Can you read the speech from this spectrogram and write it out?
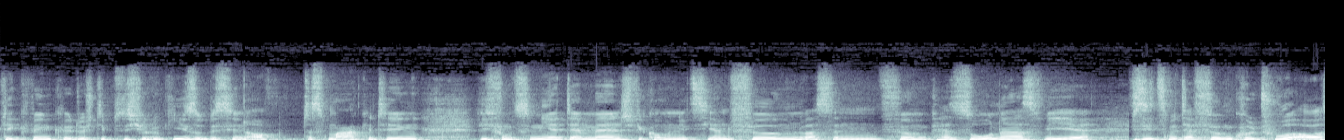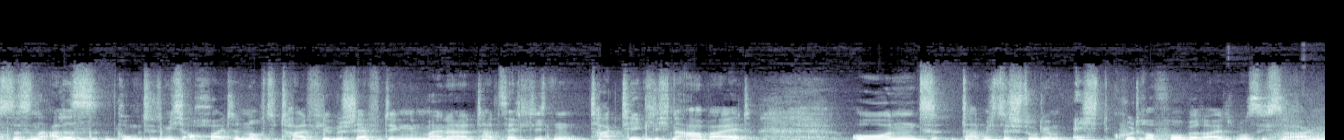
Blickwinkel durch die Psychologie so ein bisschen auf das Marketing. Wie funktioniert der Mensch? Wie kommunizieren Firmen? Was sind Firmenpersonas? Wie, wie sieht es mit der Firmenkultur aus? Das sind alles Punkte, die mich auch heute noch total viel beschäftigen in meiner tatsächlichen tagtäglichen Arbeit. Und da hat mich das Studium echt cool drauf vorbereitet, muss ich sagen.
